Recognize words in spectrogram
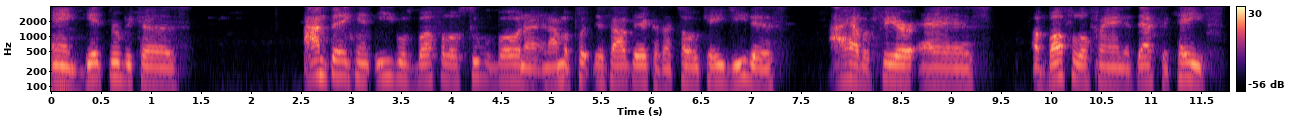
and get through because I'm thinking Eagles Buffalo Super Bowl, and, I, I'm gonna put this out there because I told KG this. I have a fear as a Buffalo fan, if that's the case,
